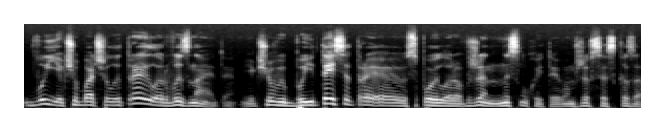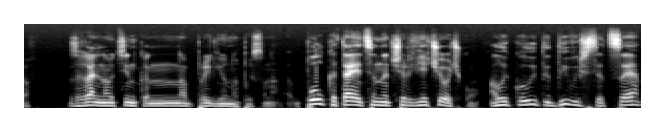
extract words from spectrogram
Ви, якщо бачили трейлер, ви знаєте. Якщо ви боїтеся тре... спойлера, вже не слухайте, я вам вже все сказав. Загальна оцінка на прев'ю написана. Пол катається на черв'ячочку, але коли ти дивишся це,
